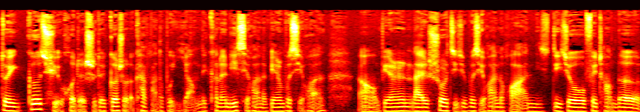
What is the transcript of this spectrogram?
对歌曲或者是对歌手的看法都不一样。你可能你喜欢的，别人不喜欢，然后别人来说几句不喜欢的话，你你就非常的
